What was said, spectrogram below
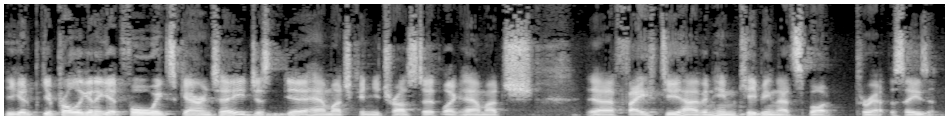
You get, you're probably going to get four weeks guarantee. Just yeah, how much can you trust it? Like how much uh, faith do you have in him keeping that spot throughout the season?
